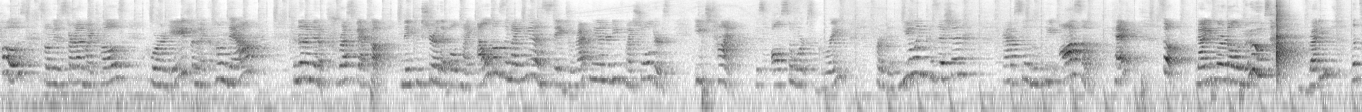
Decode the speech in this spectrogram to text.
toes. So I'm gonna start on my toes, core engaged. I'm gonna come down, and then I'm gonna press back up, making sure that both my elbows and my hands stay directly underneath my shoulders each time. This also works great from a kneeling position Absolutely awesome, okay? So, now you've learned all the moves. Ready? Let's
